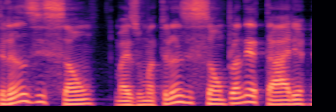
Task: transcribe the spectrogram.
transição, mais uma transição planetária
